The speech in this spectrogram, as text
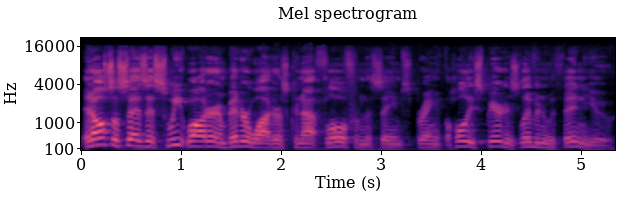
It also says that sweet water and bitter waters cannot flow from the same spring. If the Holy Spirit is living within you,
